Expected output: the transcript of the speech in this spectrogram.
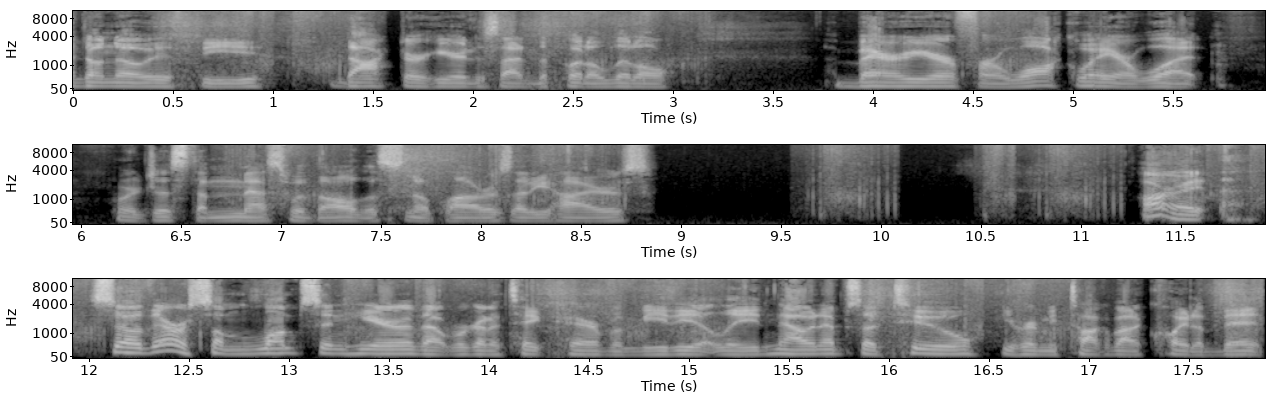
I don't know if the doctor here decided to put a little barrier for a walkway or what or just to mess with all the snowplowers that he hires. All right, so there are some lumps in here that we're going to take care of immediately. Now, in episode two, you heard me talk about it quite a bit.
